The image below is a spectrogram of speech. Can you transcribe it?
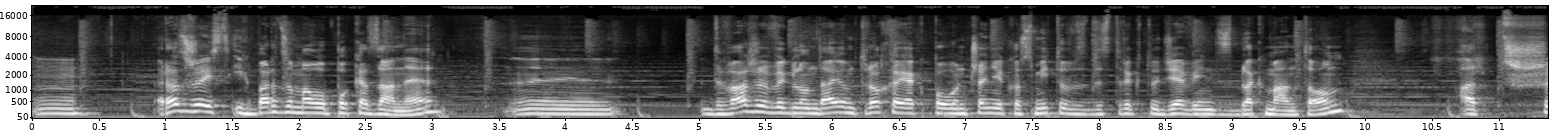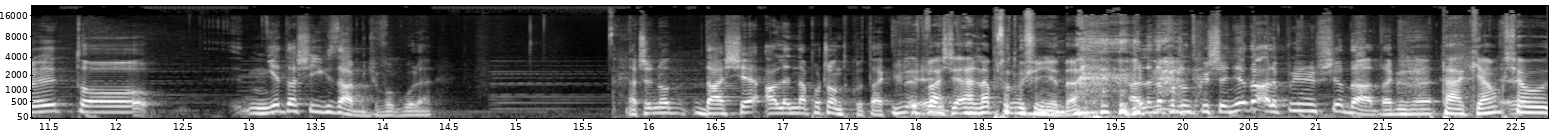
Mm, raz, że jest ich bardzo mało pokazane, yy, dwa, że wyglądają trochę jak połączenie kosmitów z Dystryktu 9 z Black Mantą, a trzy to nie da się ich zabić w ogóle. Znaczy, no da się, ale na początku tak. No, właśnie, ale na początku się nie da. ale na początku się nie da, ale później już się da, także... Tak, ja bym chciał,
